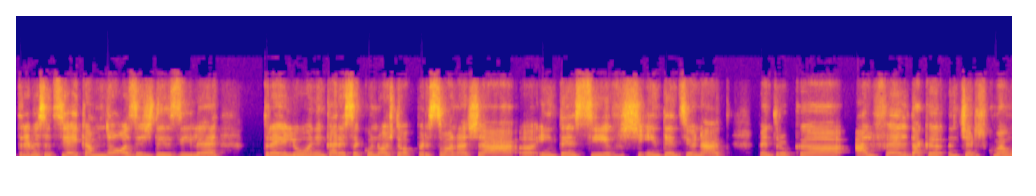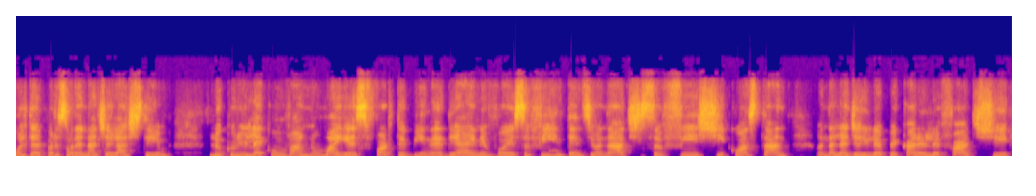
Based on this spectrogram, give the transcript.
trebuie să-ți iei cam 90 de zile trei luni în care să cunoști o persoană așa uh, intensiv și intenționat. Pentru că altfel, dacă încerci cu mai multe persoane în același timp, lucrurile cumva nu mai ies foarte bine. De aia ai nevoie să fii intenționat și să fii și constant în alegerile pe care le faci. Și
